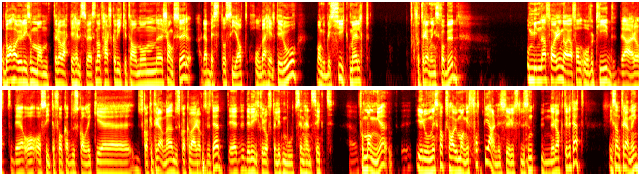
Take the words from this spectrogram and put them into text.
Og Da har jo liksom mantraet vært i helsevesenet at her skal vi ikke ta noen sjanser. Det er best å si at hold deg helt i ro. Mange blir sykmeldt, for treningsforbud. Og Min erfaring da, i fall over tid det er at det å, å, si til folk at du skal ikke, du skal ikke trene, du skal ikke være i aktivitet, det, det, virker ofte litt mot sin hensikt. For mange, ironisk nok, så har jo mange fått hjernerystelsen under aktivitet. Ikke sant, trening.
